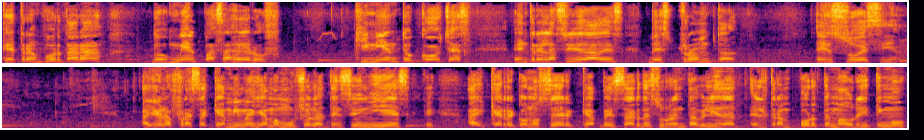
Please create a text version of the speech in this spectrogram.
que transportará 2.000 pasajeros, 500 coches entre las ciudades de Stromstad en Suecia. Hay una frase que a mí me llama mucho la atención y es que hay que reconocer que a pesar de su rentabilidad, el transporte marítimo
